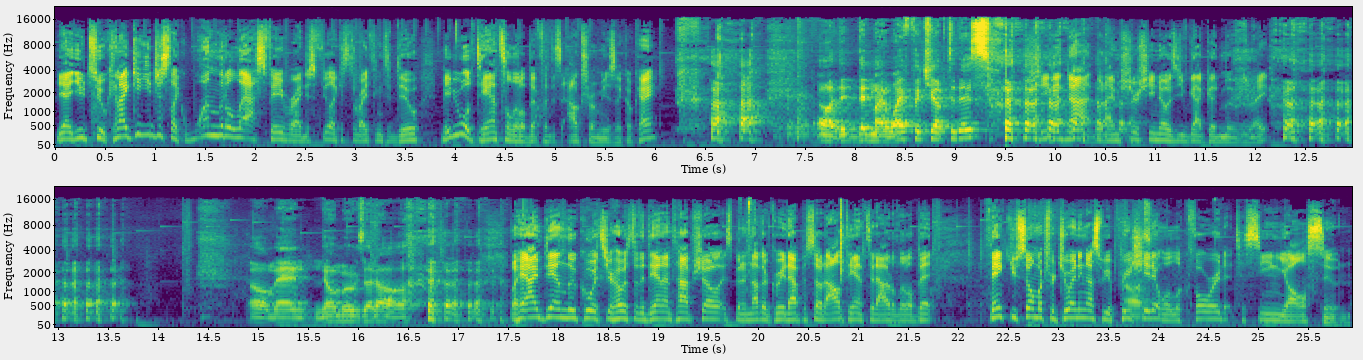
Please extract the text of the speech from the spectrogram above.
Yeah, you too. Can I get you just like one little last favor? I just feel like it's the right thing to do. Maybe we'll dance a little bit for this outro music, okay? oh, did, did, my wife put you up to this? she did not, but I'm sure she knows you've got good moves, right? oh man, no moves at all. well, hey, I'm Dan Lukowitz, your host of the Dan on Top Show. It's been another great episode. I'll dance it out a little bit. Thank you so much for joining us. We appreciate awesome. it. We'll look forward to seeing y'all soon.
